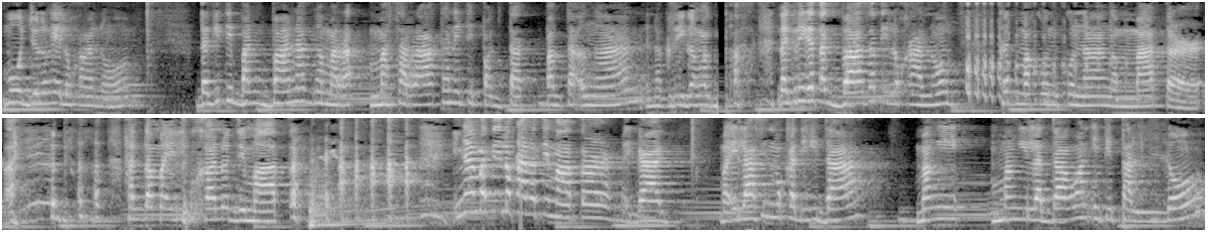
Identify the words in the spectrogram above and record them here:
Module nga Ilocano. Dagiti banbanag nga mara, masarakan iti pagta, pagtaangan. Nagriga nga nagrigat agbasa ti Ilocano. Kat makunkuna nga matter. Handa may Ilocano di matter. Matter? My God. Mailasin mo kadida. Mangi, mangiladawan iti talo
